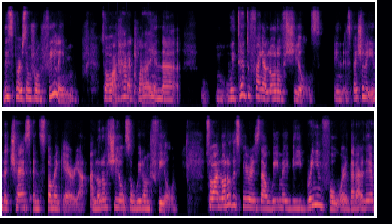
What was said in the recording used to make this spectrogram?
this person from feeling. So i had a client that we tend to find a lot of shields in especially in the chest and stomach area a lot of shields so we don't feel. So a lot of the spirits that we may be bringing forward that are there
